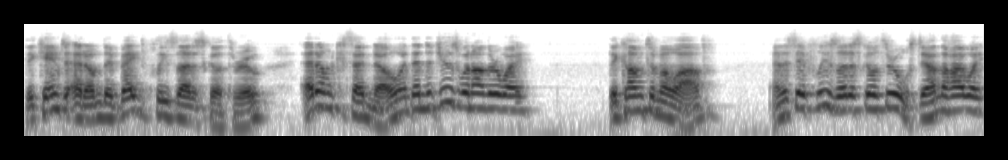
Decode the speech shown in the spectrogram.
They came to Edom, they begged, please let us go through. Edom said no, and then the Jews went on their way. They come to Moab, and they say, please let us go through, we'll stay on the highway.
